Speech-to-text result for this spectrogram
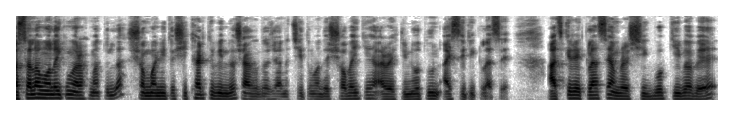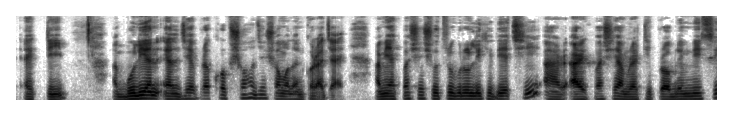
আসসালামু আলাইকুম রহমতুল্লাহ। সম্মানিত শিক্ষার্থীবৃন্দ, স্বাগত জানাচ্ছি তোমাদের সবাইকে আরও একটি নতুন আইসিটি ক্লাসে আজকের এই ক্লাসে আমরা শিখব কীভাবে একটি বুলিয়ান অ্যালজেব্রা খুব সহজে সমাধান করা যায়। আমি এক পাশে সূত্রগুলো লিখে দিয়েছি আর আরেক পাশে আমরা একটি প্রবলেম নিয়েছি।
